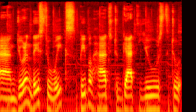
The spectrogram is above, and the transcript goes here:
And during these two weeks, people had to get used to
